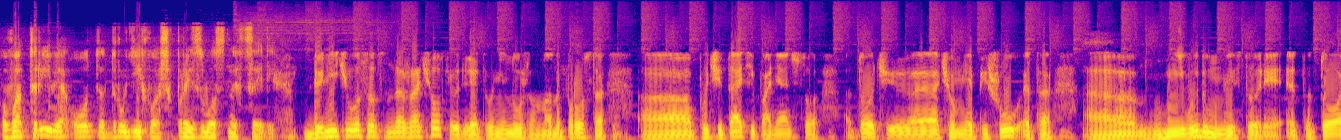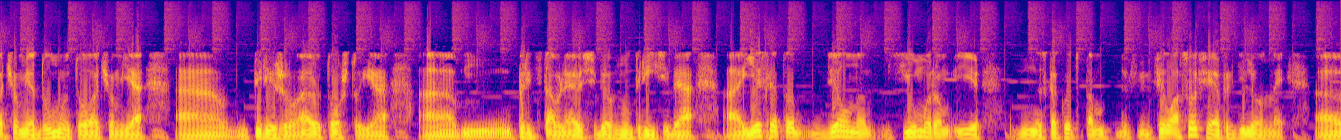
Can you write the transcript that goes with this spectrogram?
в отрыве от других ваших производственных целей? Да ничего, собственно, даже отщелкивать для этого не нужно. Надо просто э, почитать и понять, что то, о чем я пишу, это э, не выдуманная история, это то, о чем я думаю, то, о чем я э, переживаю, то, что я э, представляю себе внутри себя. А если это сделано с юмором и с какой-то там философией определенной, э,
